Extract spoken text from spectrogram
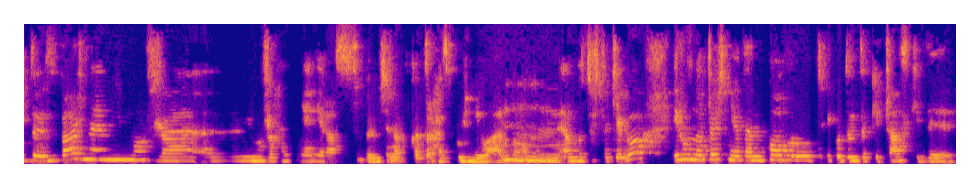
I to jest ważne, mimo że, e, mimo że chętnie nieraz bym się na przykład trochę spóźniła albo, mm. albo coś takiego. I równocześnie ten powrót i potem taki czas, kiedy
